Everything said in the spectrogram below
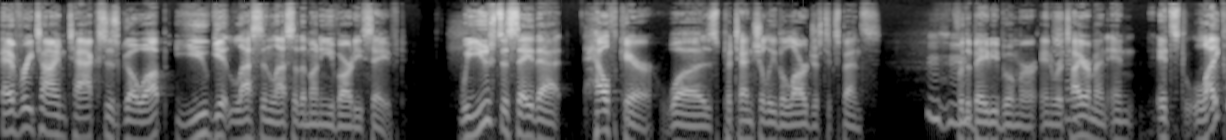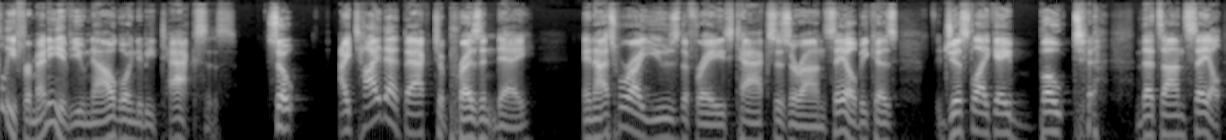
every time taxes go up, you get less and less of the money you've already saved. We used to say that healthcare was potentially the largest expense mm-hmm. for the baby boomer in sure. retirement. And it's likely for many of you now going to be taxes. So I tie that back to present day. And that's where I use the phrase taxes are on sale because just like a boat that's on sale,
